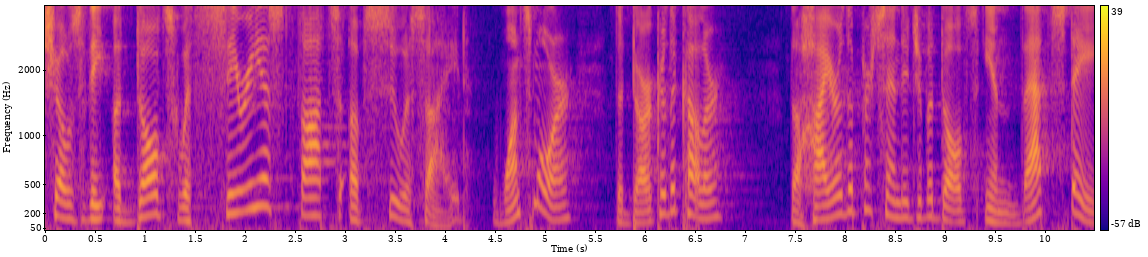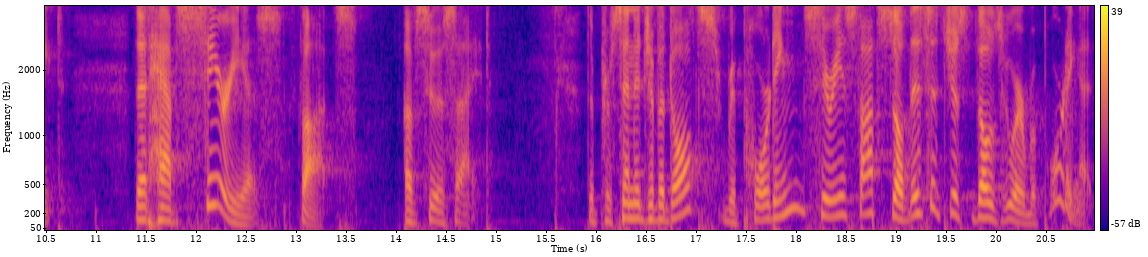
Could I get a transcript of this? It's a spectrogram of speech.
shows the adults with serious thoughts of suicide. Once more, the darker the color, the higher the percentage of adults in that state that have serious thoughts of suicide. The percentage of adults reporting serious thoughts, so this is just those who are reporting it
